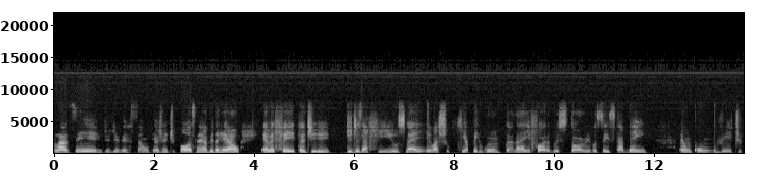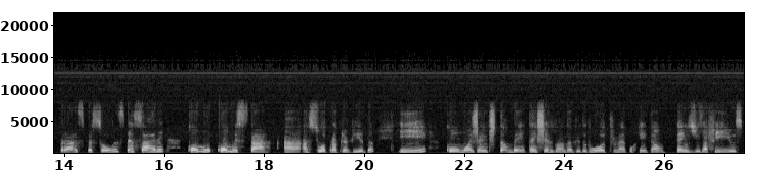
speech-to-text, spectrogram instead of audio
lazer, de diversão que a gente possa, né? A vida real, ela é feita de de desafios, né? Eu acho que a pergunta, né? E fora do story, você está bem? É um convite para as pessoas pensarem como, como está a, a sua própria vida e como a gente também está enxergando a vida do outro, né? Porque então tem os desafios,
